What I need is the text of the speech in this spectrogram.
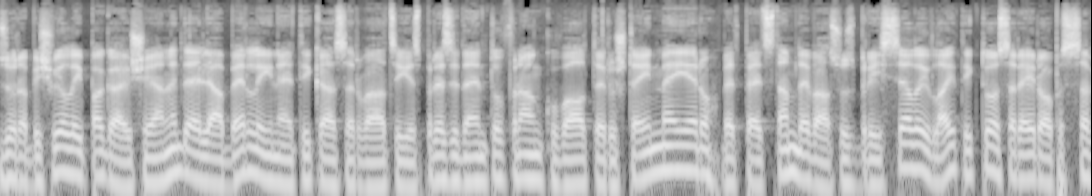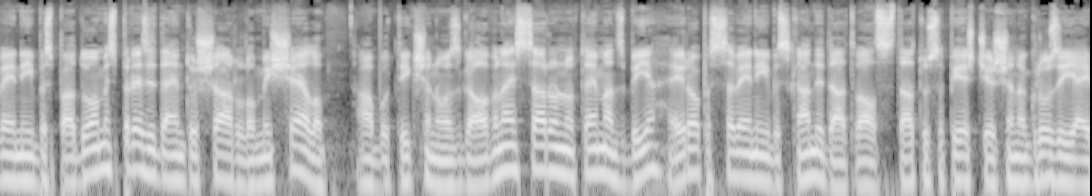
Zurabišvili pagājušajā nedēļā Berlīnē tikās ar Vācijas prezidentu Franku Walteru Steinmeieru, bet pēc tam devās uz Briseli, lai tiktos ar Eiropas Savienības padomes prezidentu Šarlu Mišelu. Abu tikšanos galvenais sarunu temats bija Eiropas Savienības kandidātu valsts statusa piešķiršana Gruzijai.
